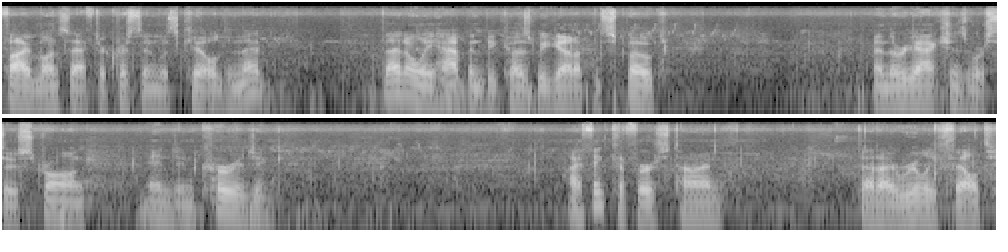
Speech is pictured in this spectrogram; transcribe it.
five months after Kristen was killed, and that that only happened because we got up and spoke, and the reactions were so strong and encouraging. I think the first time that I really felt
